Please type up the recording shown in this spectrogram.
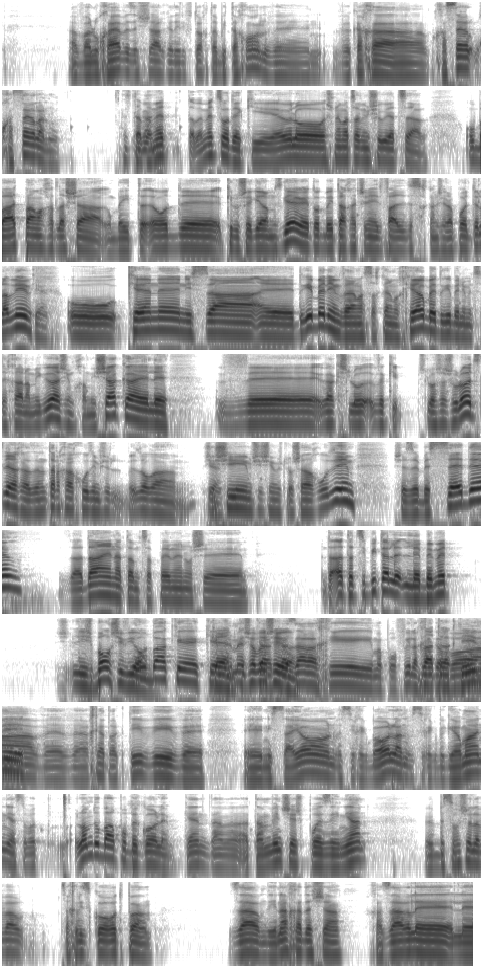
אבל הוא חייב איזה שער כדי לפתוח את הביטחון, ו- וככה חסר, הוא חסר לנו. אז אתה באמת, אתה באמת צודק, כי היו לו שני מצבים שהוא יצר. הוא בעט פעם אחת לשער, בעיט, עוד, אה, כאילו שהגיע למסגרת, עוד בעיטה אחת שנעדפה על ידי שחקן של הפועל תל אביב. כן. הוא כן אה, ניסה אה, דריבלים, והיה מהשחקן עם הכי הרבה דריבלים אצלך על המגרש, עם חמישה כאלה, ורק של... שלושה שהוא לא הצליח, אז זה נתן לך אחוזים של באזור ה-60-63 אחוזים, שזה בסדר, זה עדיין, אתה מצפה ממנו ש... אתה, אתה ציפית לבאמת לשבור שוויון. הוא בא כ- כן, כבאמת, כשובר שוויון. כזר הכי, עם הפרופיל הכי. גבוה, ו- והכי אטרקטיבי, וניסיון, ושיחק בהולנד, ושיחק בגרמניה, זאת אומרת, לא מדובר פה בגולם, כן? אתה, אתה מבין שיש פה איזה עניין, ובסופו של דבר, צריך לזכור עוד פעם, זר, מדינה חדשה, חזר ל... ל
